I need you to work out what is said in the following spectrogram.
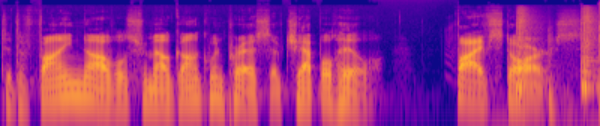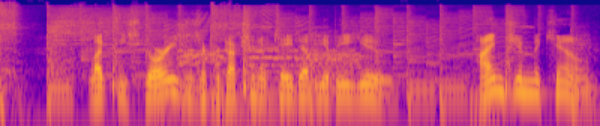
to the fine novels from Algonquin Press of Chapel Hill. Five stars. Likely Stories is a production of KWBU. I'm Jim McKeown.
